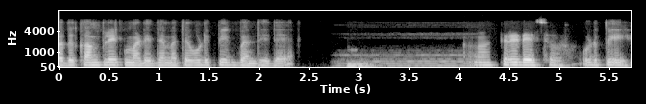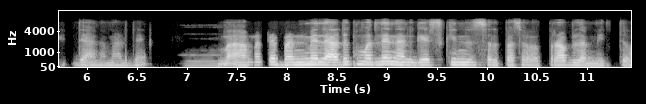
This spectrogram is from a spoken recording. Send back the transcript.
ಅದು ಕಂಪ್ಲೀಟ್ ಮಾಡಿದ್ದೆ ಮತ್ತೆ ಉಡುಪಿಗೆ ಬಂದಿದೆ ಹ್ಮ್. ತ್ರೀ ಡೇಸ್ ಉಡುಪಿ ಧ್ಯಾನ ಮಾಡಿದೆ. ಮತ್ತೆ ಬಂದ್ಮೇಲೆ ಅದಕ್ ಮೊದ್ಲೇ ನನಗೆ ಸ್ಕಿನ್ ಸ್ವಲ್ಪ ಪ್ರಾಬ್ಲಮ್ ಇತ್ತು.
